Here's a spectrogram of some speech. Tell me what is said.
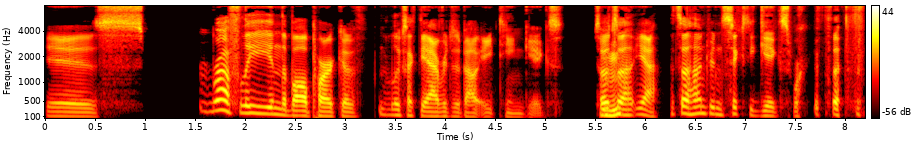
is roughly in the ballpark of it looks like the average is about 18 gigs. So it's a yeah, it's 160 gigs worth of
